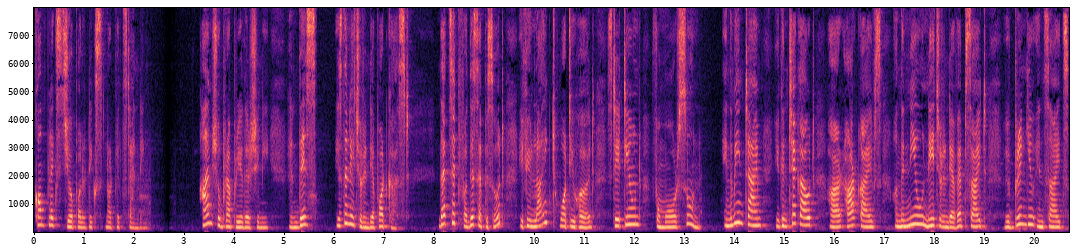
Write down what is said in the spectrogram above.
complex geopolitics notwithstanding. I'm Shubhra Priyadarshini, and this is the Nature India podcast. That's it for this episode. If you liked what you heard, stay tuned for more soon. In the meantime, you can check out our archives on the new Nature India website. We bring you insights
